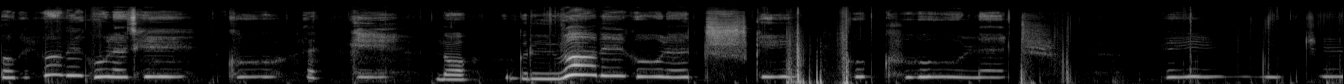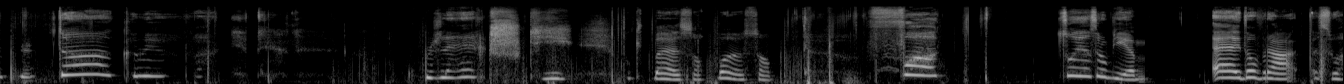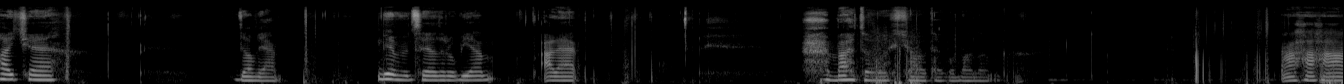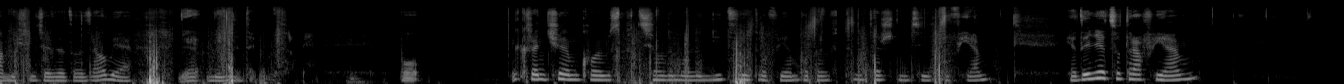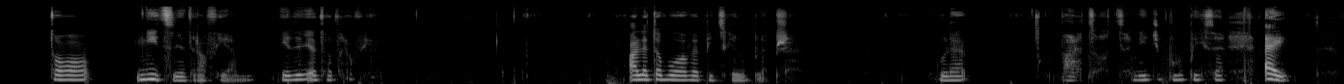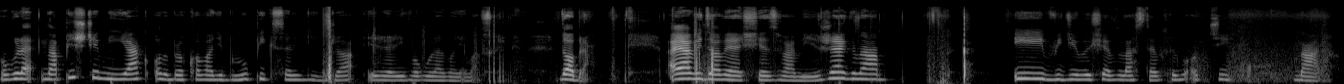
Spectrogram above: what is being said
Nagrywamy kuleczki, kuleczki. Nagrywamy kuleczki, ku- kuleczki. Żeby nagrywać kuleczki. Póki Beso, beso. Fuck! Co ja zrobiłem? Ej, dobra, słuchajcie. Widzowie. Nie wiem, co ja zrobiłem, ale bardzo bym chciał tego bananka. Ahaha, myślicie, że to zrobię? Nie, nigdy tego nie kręciłem kołem specjalnym, ale nic nie trafiłem. Potem w tym też nic nie trafiłem. Jedynie co trafiłem, to nic nie trafiłem. Jedynie to trafiłem. Ale to było w epickie lub lepsze. W ogóle bardzo chcę mieć Blue Pixel. Ej, w ogóle napiszcie mi, jak odblokować Blue Pixel Ninja, jeżeli w ogóle go nie ma w sklepie. Dobra. A ja widzowie się z wami żegnam. I widzimy się w następnym odcinku. Nara.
